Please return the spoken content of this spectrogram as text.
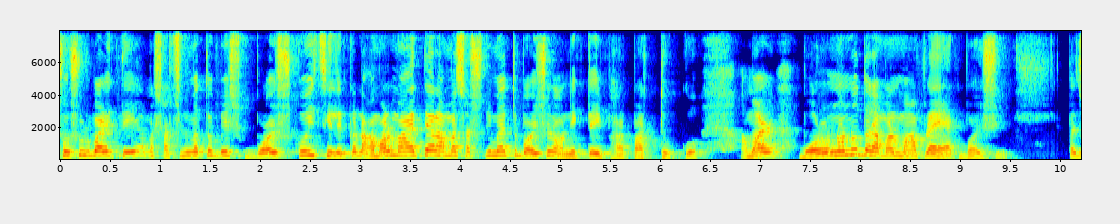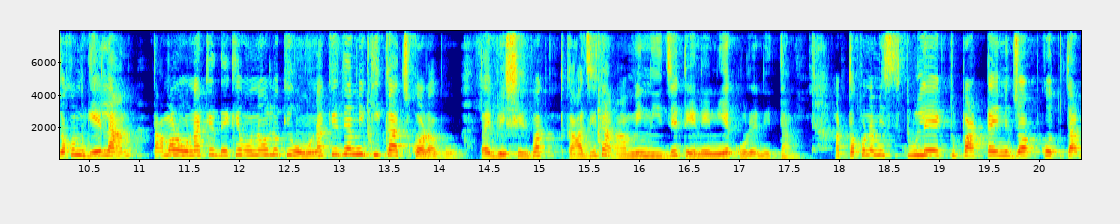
শ্বশুর বাড়িতে, আমার শাশুড়ি মা তো বেশ বয়স্কই ছিলেন, কারণ আমার মায়েতে আর আমার শাশুড়ি মায়ের তো বয়সের অনেকটাই পার্থক্য আমার বড় ননদ আর আমার মা প্রায় এক বয়সী। তা যখন গেলাম, তা আমার ওনাকে দেখে মনে হলো কি, ওনাকে দিয়ে আমি কী কাজ করাবো? তাই বেশিরভাগ কাজই না আমি নিজে টেনে নিয়ে করে নিতাম। আর তখন আমি স্কুলে একটু পার্ট টাইমে জব করতাম।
